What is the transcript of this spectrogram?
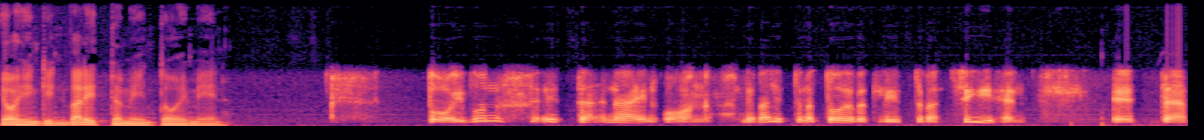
joihinkin välittömiin toimiin? Toivon, että näin on. Ne välittömät toivet liittyvät siihen, että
